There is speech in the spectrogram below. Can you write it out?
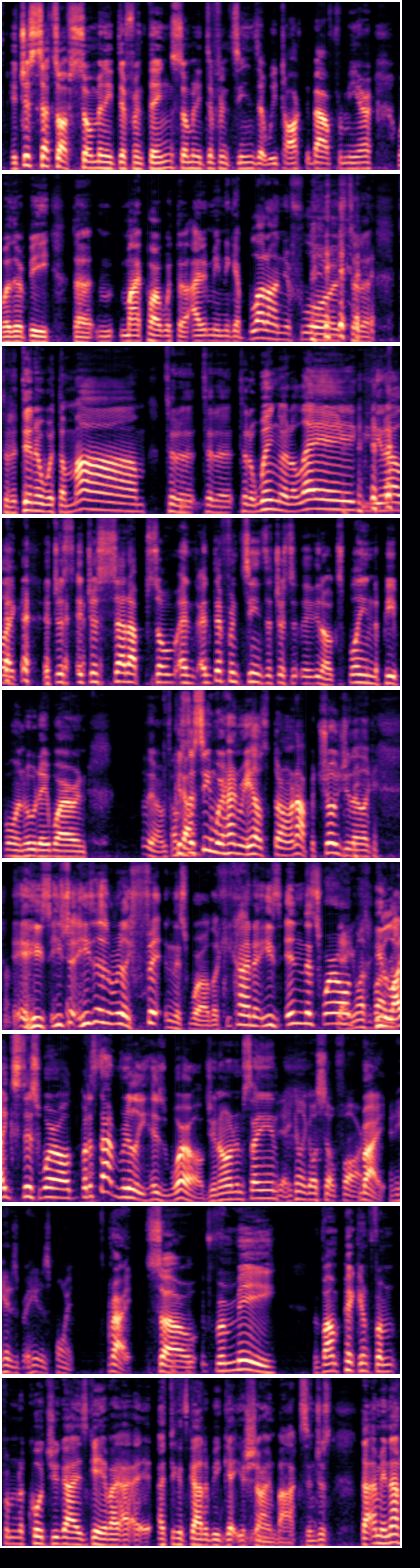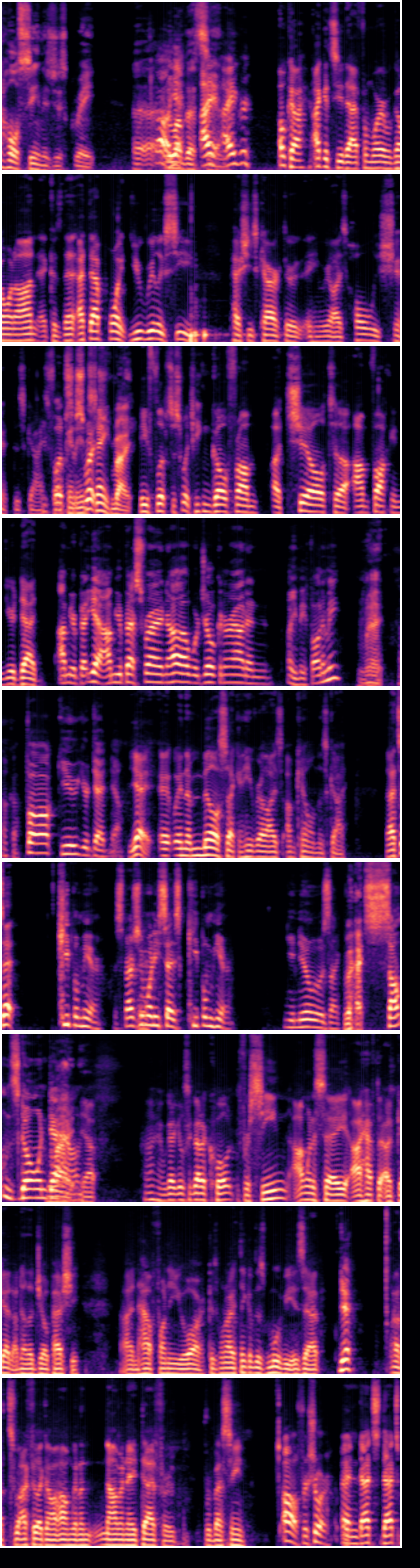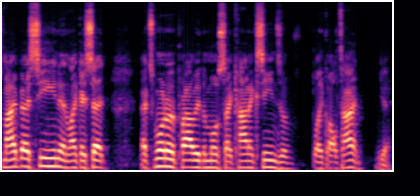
it just sets off so many different things, so many different scenes that we talked about from here. Whether it be the my part with the I didn't mean to get blood on your floors, to the to the dinner with the mom, to the to the to the wing or the leg. You know, like it just it just set up so and and different scenes that just you know explain the people and who they were and you know, because Okay. the scene where Henry Hill's throwing up, it shows you that like he's he's just, he doesn't really fit in this world. Like he kind of he's in this world. he to he it. likes this world, but it's not really his world. You know what I'm saying? Yeah, he can only go so far. Right. And he hit his he hit his point. Right. So for me, if I'm picking from from the quotes you guys gave, I I, I think it's got to be get your shine box and just that. I mean, that whole scene is just great. Uh, Oh, I yeah. love that scene. I, I agree. Okay, I could see that from where we're going on, because then at that point you really see Pesci's character, and he realize, holy shit, this guy's fucking the switch. insane. Right. He flips the switch. He can go from a chill to I'm fucking, you're dead. I'm your be- yeah, I'm your best friend. Oh, we're joking around and oh, you make fun of me? right. Okay. Fuck you, you're dead now. Yeah, i- in a millisecond, he realized I'm killing this guy. That's it. Keep him here, especially when he says keep him here. You knew it was like Right. something's going down. Yep. Okay, we got, also got a quote for scene. I'm gonna say I have to again another Joe Pesci, uh, and how funny you are. Because when I think of this movie, is that Yeah. that's why I feel like I'm, I'm gonna nominate that for for best scene. Oh, for sure. And that's that's my best scene. And like I said, that's one of the, probably the most iconic scenes of like all time. Yeah.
